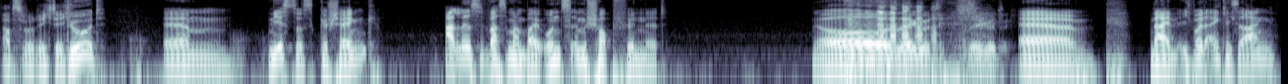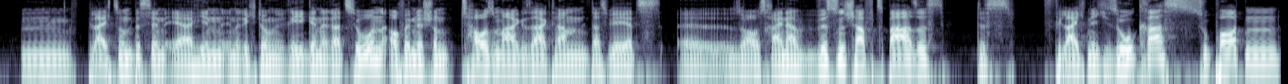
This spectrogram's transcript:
Absolut richtig. Gut. Ähm, nächstes Geschenk. Alles, was man bei uns im Shop findet. Oh, sehr gut, sehr gut. Ähm, nein, ich wollte eigentlich sagen, mh, vielleicht so ein bisschen eher hin in Richtung Regeneration, auch wenn wir schon tausendmal gesagt haben, dass wir jetzt äh, so aus reiner Wissenschaftsbasis das vielleicht nicht so krass supporten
